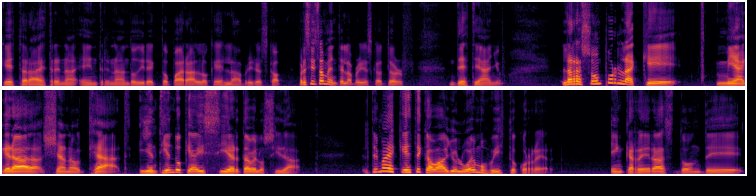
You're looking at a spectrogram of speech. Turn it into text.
que estará entrenando directo para lo que es la Breeders' Cup, precisamente la Breeders' Cup Turf de este año. La razón por la que me agrada Channel Cat y entiendo que hay cierta velocidad. El tema es que este caballo lo hemos visto correr en carreras donde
